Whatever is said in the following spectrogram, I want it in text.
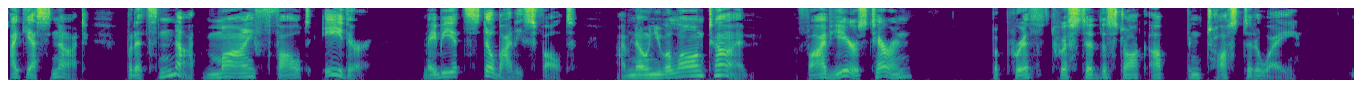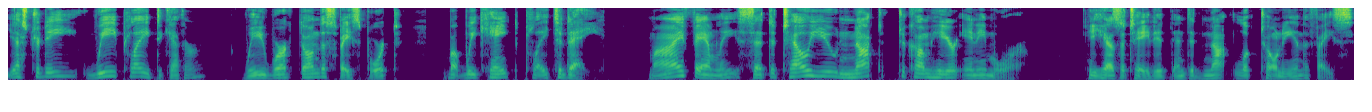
I guess not. But it's not my fault, either. Maybe it's nobody's fault. I've known you a long time. Five years Terran." B'prith twisted the stalk up and tossed it away. "Yesterday we played together. We worked on the spaceport. But we can't play today. My family said to tell you not to come here any more." He hesitated and did not look Tony in the face.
